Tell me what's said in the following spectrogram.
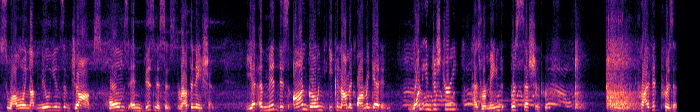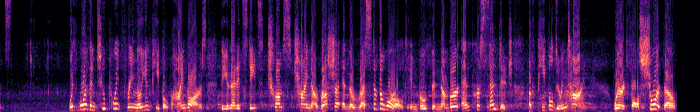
swallowing up millions of jobs, homes, and businesses throughout the nation. Yet amid this ongoing economic Armageddon, one industry has remained recession-proof. Private prisons. With more than 2.3 million people behind bars, the United States trumps China, Russia, and the rest of the world in both the number and percentage of people doing time. Where it falls short, though,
